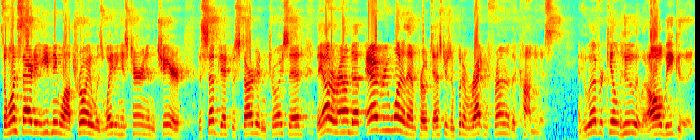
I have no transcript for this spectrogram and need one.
So one Saturday evening, while Troy was waiting his turn in the chair, the subject was started, and Troy said they ought to round up every one of them protesters and put them right in front of the communists. And whoever killed who, it would all be good.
